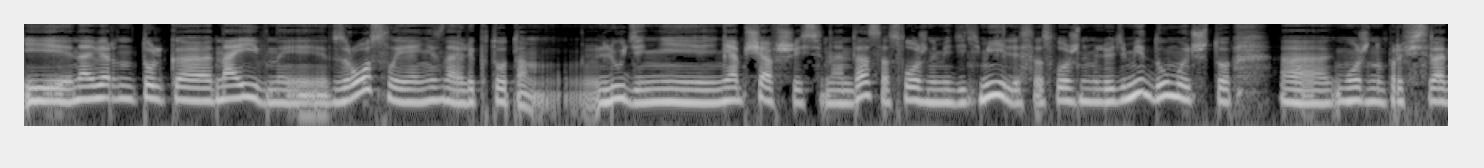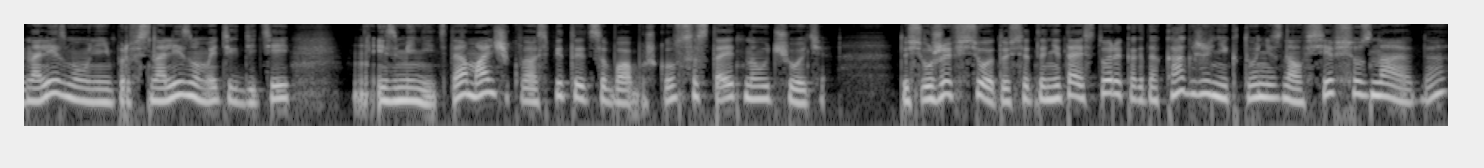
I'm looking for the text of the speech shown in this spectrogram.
И, наверное, только наивные взрослые, я не знаю, или кто там, люди, не, не общавшиеся, наверное, да, со сложными детьми или со сложными людьми, думают, что э, можно профессионализмом или непрофессионализмом этих детей изменить. Да? Мальчик воспитывается бабушкой, он состоит на учете. То есть уже все. То есть это не та история, когда как же никто не знал, все все знают, да?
